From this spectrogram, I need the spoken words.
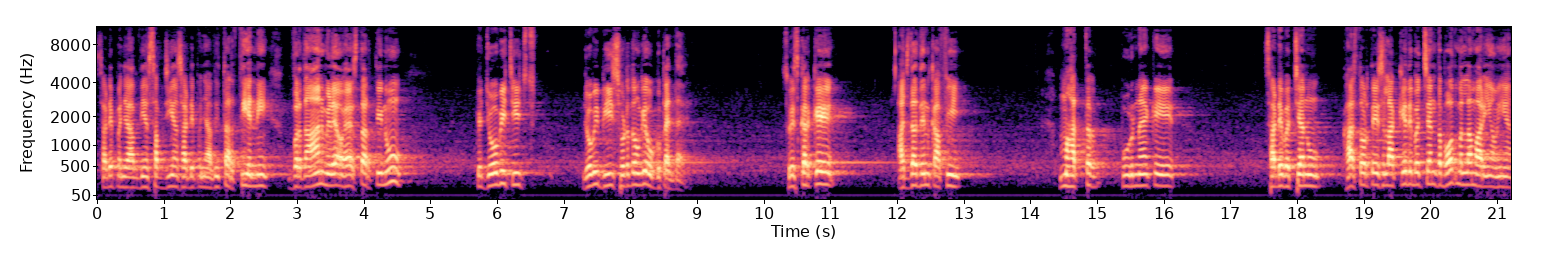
ਸਾਡੇ ਪੰਜਾਬ ਦੀਆਂ ਸਬਜ਼ੀਆਂ, ਸਾਡੇ ਪੰਜਾਬ ਦੀ ਧਰਤੀ ਇੰਨੀ ਵਰਦਾਨ ਮਿਲਿਆ ਹੋਇਆ ਇਸ ਧਰਤੀ ਨੂੰ ਕਿ ਜੋ ਵੀ ਚੀਜ਼, ਜੋ ਵੀ ਬੀਜ ਸੁੱਟ ਦੋਗੇ, ਉੱਗ ਪੈਂਦਾ ਹੈ। ਸੋ ਇਸ ਕਰਕੇ ਅੱਜ ਦਾ ਦਿਨ ਕਾਫੀ ਮਹੱਤਵਪੂਰਨ ਹੈ ਕਿ ਸਾਡੇ ਬੱਚਿਆਂ ਨੂੰ, ਖਾਸ ਤੌਰ ਤੇ ਇਸ ਇਲਾਕੇ ਦੇ ਬੱਚਿਆਂ ਨੂੰ ਤਾਂ ਬਹੁਤ ਮੱਲਾਂ ਮਾਰੀਆਂ ਹੋਈਆਂ।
